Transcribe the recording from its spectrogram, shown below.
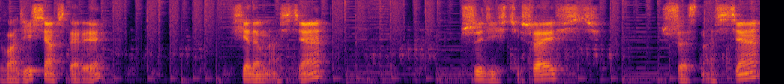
24, 17, 36, 16,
